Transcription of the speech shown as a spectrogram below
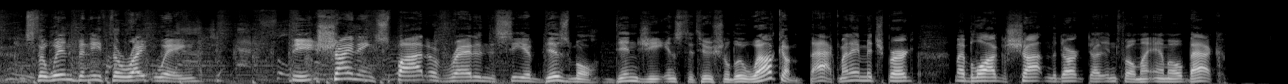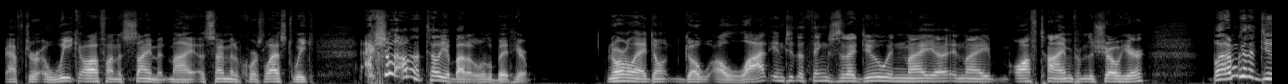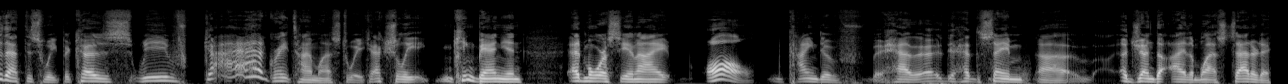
It's the wind beneath the right wing, the shining spot of red in the sea of dismal, dingy institutional blue. Welcome back. My name is Mitch Berg. My blog, shotinthedark.info, my ammo, back after a week off on assignment. My assignment, of course, last week. Actually, I'm going to tell you about it a little bit here. Normally, I don't go a lot into the things that I do in my uh, in my off time from the show here. But I'm going to do that this week because we've got, had a great time last week. Actually, King Banaian, Ed Morrissey, and I all kind of had had the same uh, agenda item last Saturday.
